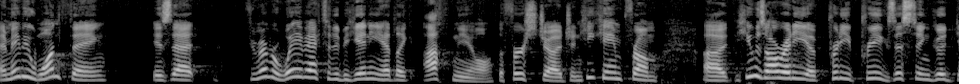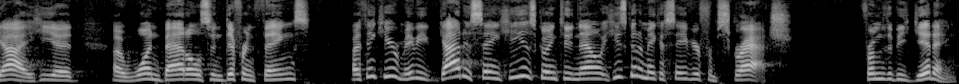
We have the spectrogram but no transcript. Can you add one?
And maybe one thing is that you remember way back to the beginning, you had like Othniel, the first judge, and he came from, uh, he was already a pretty pre existing good guy. He had uh, won battles and different things. But I think here, maybe God is saying he is going to now, he's going to make a Savior from scratch, from the beginning.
